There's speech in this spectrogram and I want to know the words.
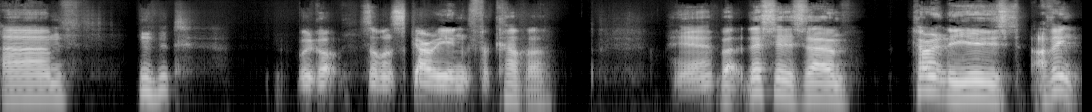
Um, we've got someone scurrying for cover here, but this is um, currently used, I think,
